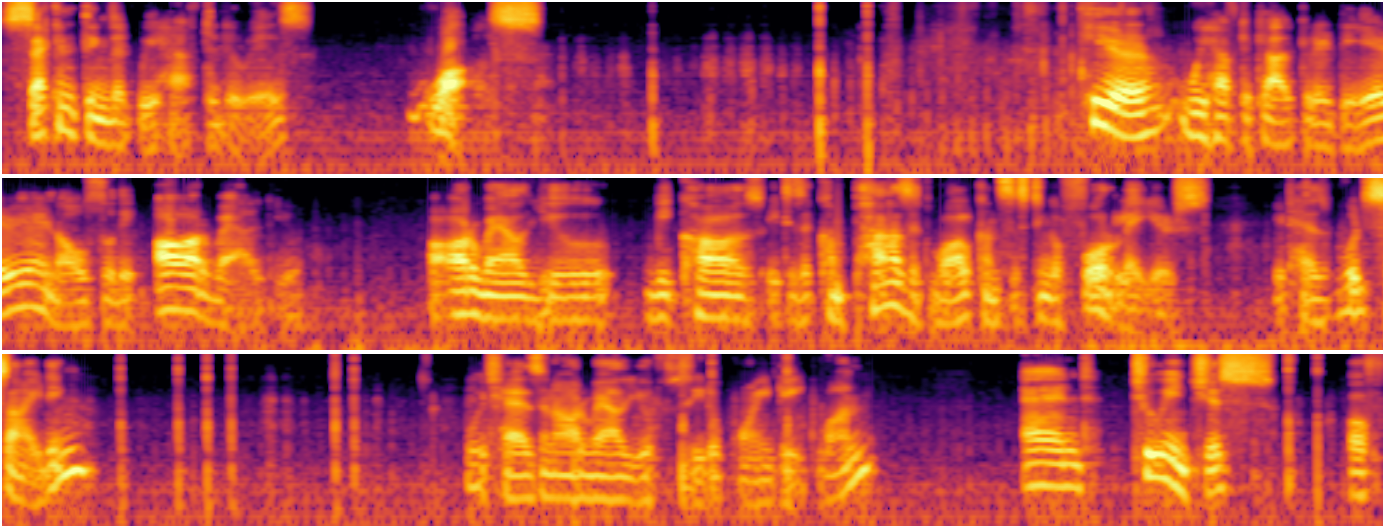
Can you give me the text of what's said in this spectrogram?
second thing that we have to do is walls. Here we have to calculate the area and also the R value R value because it is a composite wall consisting of four layers. It has wood siding, which has an R value of 0.81, and 2 inches of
